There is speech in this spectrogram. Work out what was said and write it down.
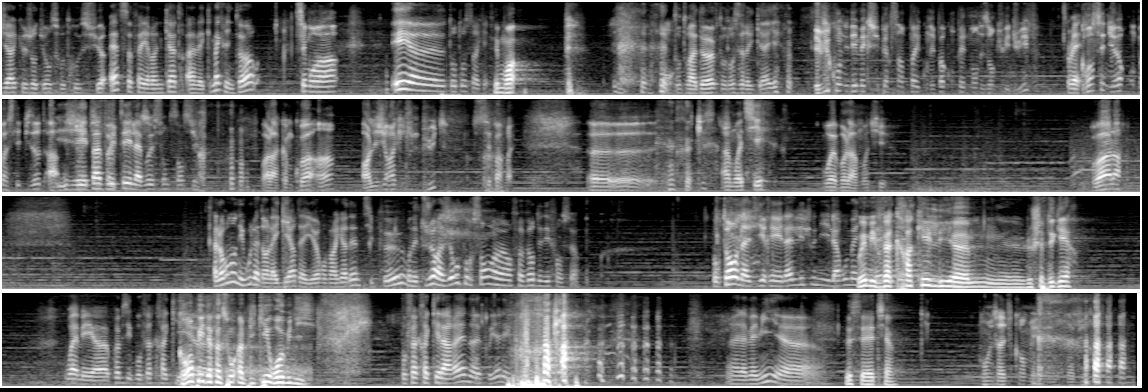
Girac, aujourd'hui on se retrouve sur Hearts of Iron 4 avec Macrintor C'est moi et euh, Tonton Serikai. C'est moi. tonton Adolphe, Tonton Serikai. Et vu qu'on est des mecs super sympas et qu'on n'est pas complètement des enculés de juifs, Ouais. grand seigneur, on passe l'épisode à... J'ai pas voté la motion de censure. Voilà, comme quoi, hein. Alors les Girac est une pute, c'est pas vrai. Euh... À moitié. Ouais, voilà, à moitié. Voilà. Alors on en est où là dans la guerre d'ailleurs? On va regarder un petit peu. On est toujours à 0% euh, en faveur des défenseurs. Pourtant on a viré la Lettonie, la Roumanie. Oui, mais il la faut faire Lettonie. craquer les, euh, le chef de guerre. Ouais mais euh, le problème c'est que pour faire craquer... Grand pays de la euh, faction impliqué, Royaume-Uni. Pour faire craquer la reine, il faut y aller. La mamie... euh, Je sais, tiens. Bon, ils arrivent quand, navires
